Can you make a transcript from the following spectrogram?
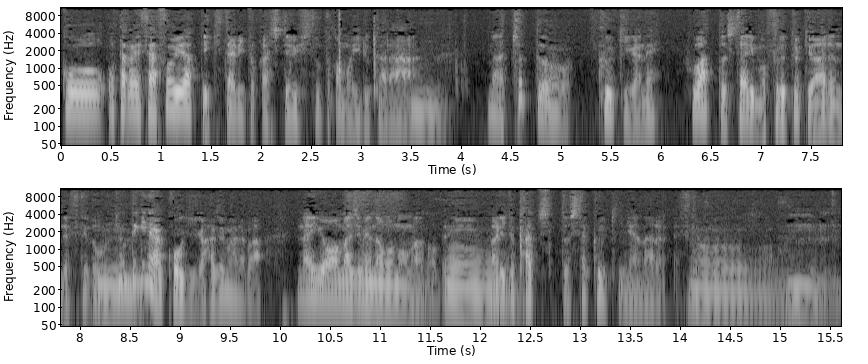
こう、お互い誘い合ってきたりとかしてる人とかもいるから、うん。まあちょっと空気がね、ふわっとしたりもするときはあるんですけど、うん基本的には講義が始まれば、内容は真面目なものなので、うん割とカチッとした空気にはなるんですけど、うん。うん。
